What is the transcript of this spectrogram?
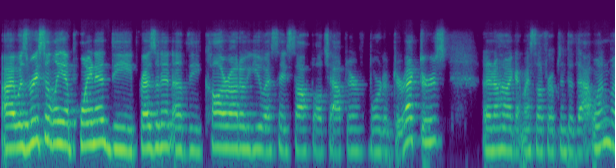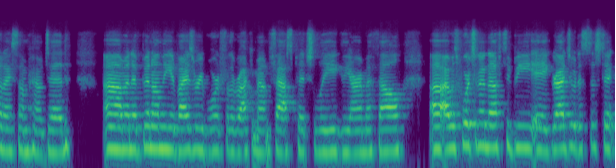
I was recently appointed the president of the Colorado USA Softball Chapter Board of Directors. I don't know how I got myself roped into that one, but I somehow did. Um, and have been on the advisory board for the Rocky Mountain Fast Pitch League, the RMFL. Uh, I was fortunate enough to be a graduate assistant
